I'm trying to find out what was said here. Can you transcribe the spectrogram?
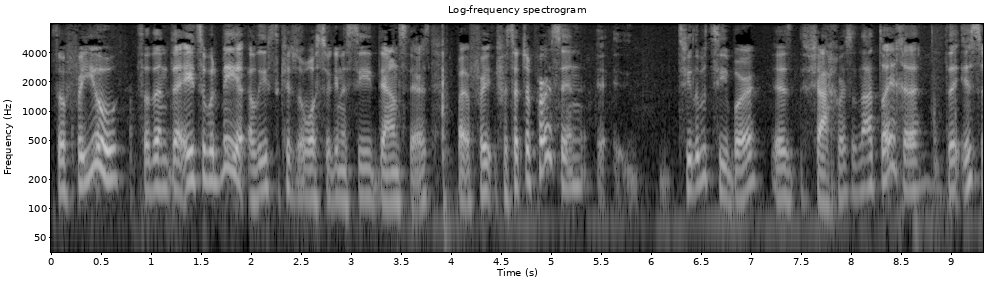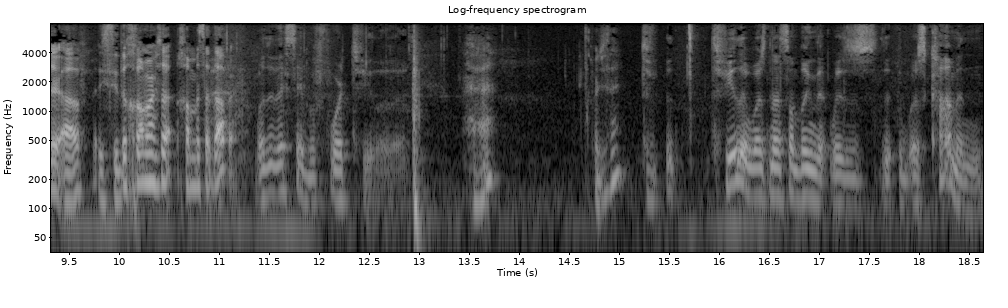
so for you, so then the eitzah would be at least the kitchen was you're going to see downstairs. But for for such a person. Tefillah b'tzibur is shachris is not doicha the iser of you see the chomer chomer sadavar. What did they say before tefillah? Huh? What'd you say? tefillah was not something that was that was common.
